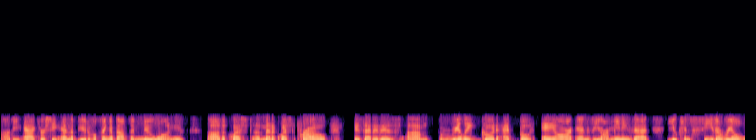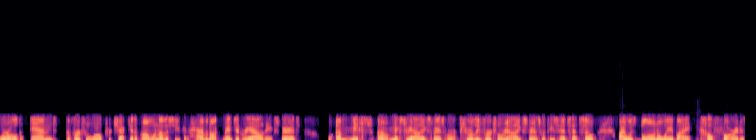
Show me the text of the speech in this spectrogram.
Uh, the accuracy and the beautiful thing about the new one, uh, the Quest uh, MetaQuest Pro, is that it is um, really good at both AR and VR, meaning that you can see the real world and the virtual world projected upon one another, so you can have an augmented reality experience a mixed mixed reality experience or a purely virtual reality experience with these headsets. So I was blown away by how far it has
